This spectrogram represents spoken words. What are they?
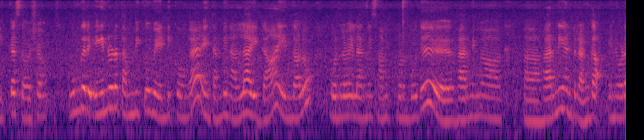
மிக்க சந்தோஷம். உங்கள் என்னோட தம்பிக்கும் வேண்டிக்கோங்க. என் தம்பி நல்லா ஆயிட்டான் இருந்தாலும் ஒரு தடவை எல்லாருமே சாமி கும்பிடும்போது ஹர்னிமா ஹர்னி அண்ட் ரங்கா என்னோட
